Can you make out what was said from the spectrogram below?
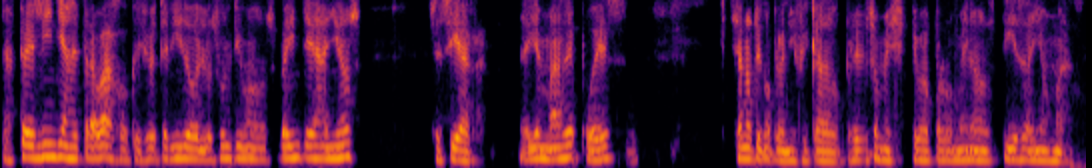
las tres líneas de trabajo que yo he tenido en los últimos 20 años se cierran. De ahí en más después ya no tengo planificado, pero eso me lleva por lo menos 10 años más.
